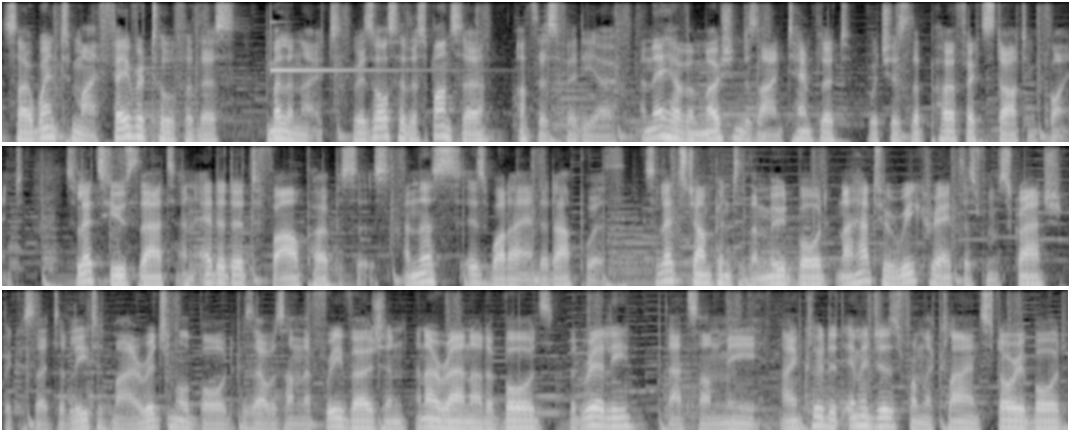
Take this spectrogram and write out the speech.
so I went to my favorite tool for this, Milanote, who is also the sponsor of this video. And they have a motion design template, which is the perfect starting point. So let's use that and edit it for our purposes. And this is what I ended up with. So let's jump into the mood board. And I had to recreate this from scratch because I deleted my original board because I was on the free version and I ran out of boards. But really, that's on me. I included images from the client storyboard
